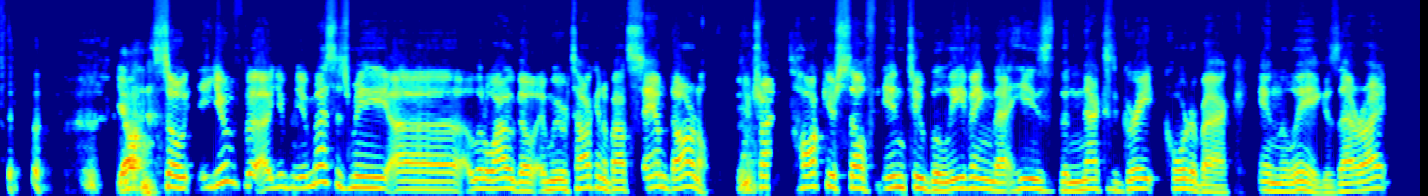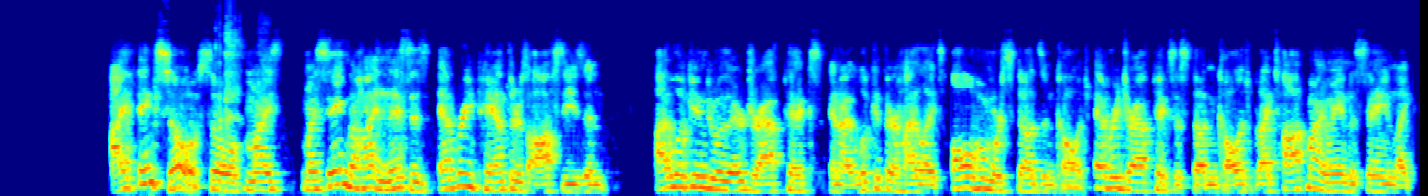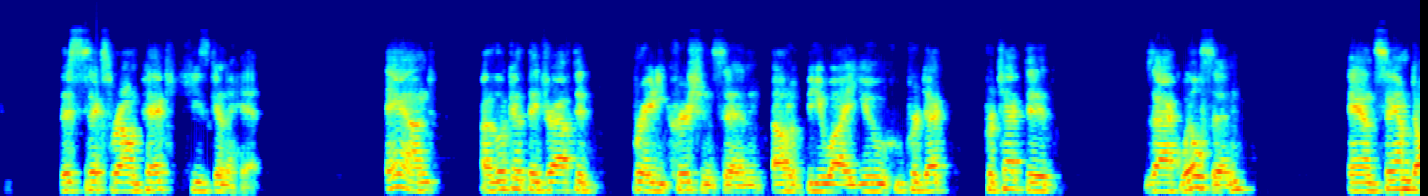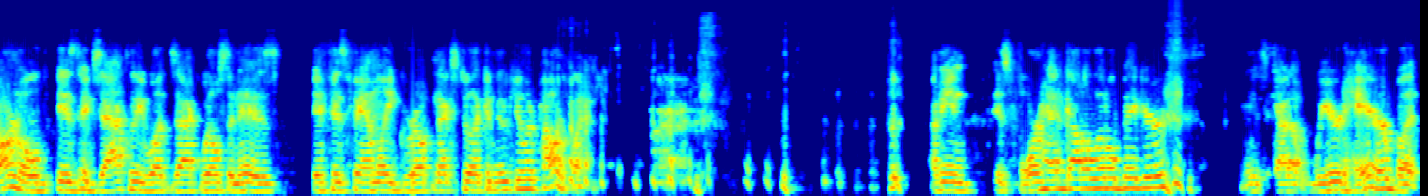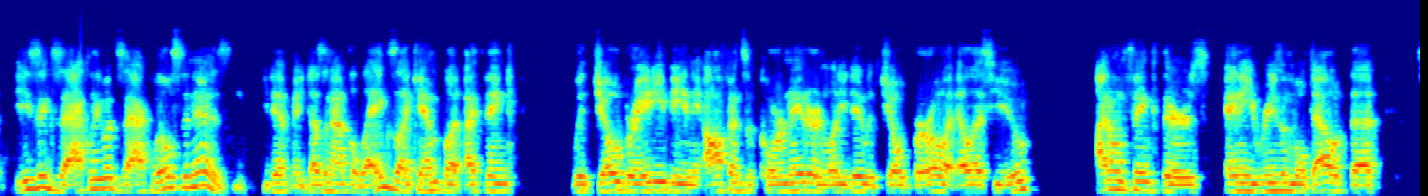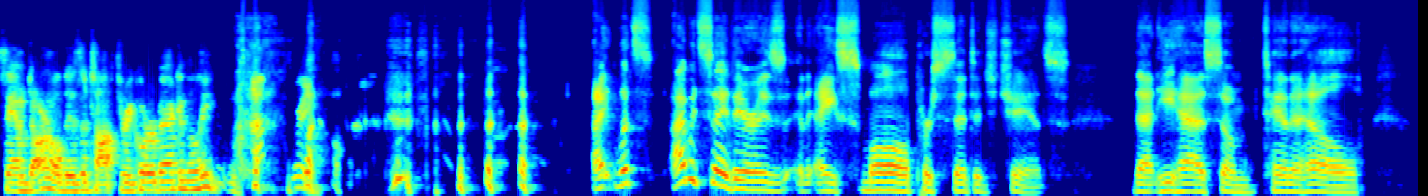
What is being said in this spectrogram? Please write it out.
Yep. So you've uh, you you messaged me uh, a little while ago, and we were talking about Sam Darnold. You're trying to talk yourself into believing that he's the next great quarterback in the league. Is that right? I think so. So my my saying behind this is every Panthers offseason – I look into their draft picks and I look at their highlights. All of them were studs in college. Every draft pick's a stud in college, but I talk my way into saying like this sixth round pick, he's gonna hit. And I look at they drafted Brady Christensen out of BYU, who protect, protected Zach Wilson. And Sam Darnold is exactly what Zach Wilson is if his family grew up next to like a nuclear power plant. I mean, his forehead got a little bigger. He's got a weird hair, but he's exactly what Zach Wilson is. He didn't he doesn't have the legs like him, but I think with Joe Brady being the offensive coordinator and what he did with Joe Burrow at LSU, I don't think there's any reasonable doubt that Sam Darnold is a top three quarterback in the league. I let's I would say there is a small percentage chance that he has some Tannehill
